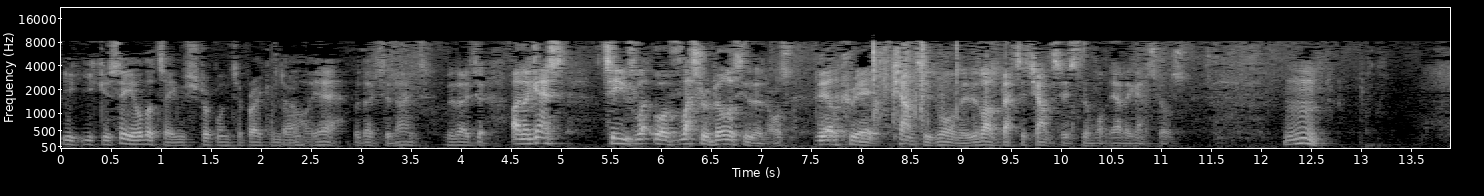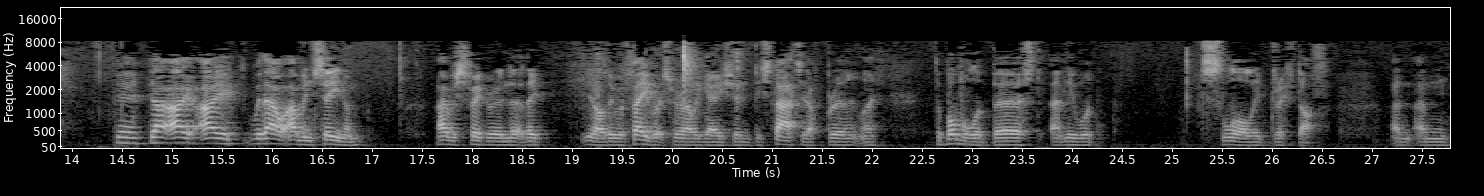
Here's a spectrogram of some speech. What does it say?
you, you can see other teams struggling to break them down. Oh yeah, without a doubt, without a And against teams le- of lesser ability than us, they'll create chances, won't they? They'll have better chances than what they had against us. Yeah, I, I, I, without having seen them, I was figuring that they, you know, they were favourites for relegation. They started off brilliantly. The bubble would burst, and they would slowly drift off, and and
